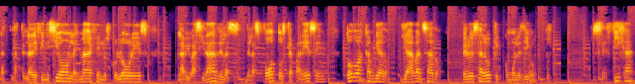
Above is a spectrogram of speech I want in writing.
la, definición, la imagen, los colores, la vivacidad de las, de las fotos que aparecen, todo ha cambiado y ha avanzado, pero es algo que, como les digo, pues, se fija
